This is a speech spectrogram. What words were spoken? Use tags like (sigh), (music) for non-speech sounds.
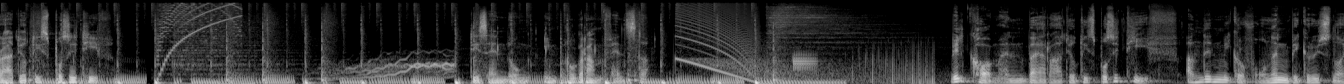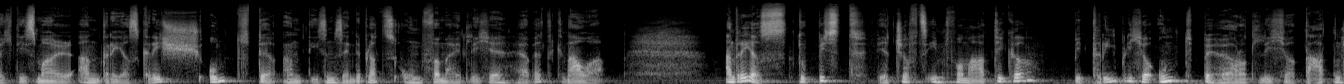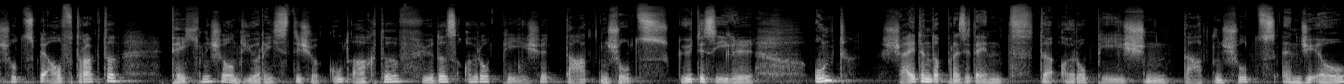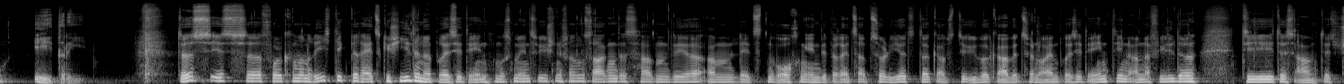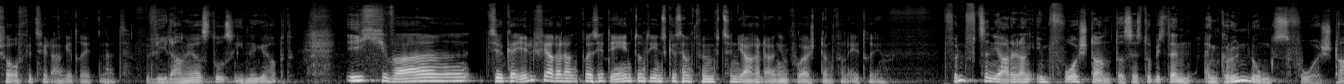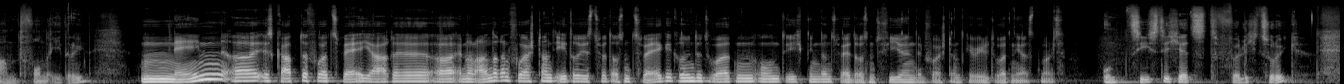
Radiodispositiv. Die Sendung im Programmfenster. Willkommen bei Radiodispositiv. An den Mikrofonen begrüßen euch diesmal Andreas Krisch und der an diesem Sendeplatz unvermeidliche Herbert Gnauer. Andreas, du bist Wirtschaftsinformatiker, betrieblicher und behördlicher Datenschutzbeauftragter, technischer und juristischer Gutachter für das europäische Datenschutz-Gütesiegel und scheidender Präsident der europäischen Datenschutz-NGO EDRI. Das ist äh, vollkommen richtig. Bereits geschiedener Präsident, muss man inzwischen schon sagen. Das haben wir am letzten Wochenende bereits absolviert. Da gab es die Übergabe zur neuen Präsidentin, Anna Filder, die das Amt jetzt schon offiziell angetreten hat. Wie lange hast du es inne gehabt? Ich war circa elf Jahre lang Präsident und insgesamt 15 Jahre lang im Vorstand von EDRI. 15 Jahre lang im Vorstand, das heißt, du bist ein, ein Gründungsvorstand von EDRI? Nein, äh, es gab davor zwei Jahre äh, einen anderen Vorstand. EDRI ist 2002 gegründet worden und ich bin dann 2004 in den Vorstand gewählt worden erstmals. Und ziehst dich jetzt völlig zurück?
